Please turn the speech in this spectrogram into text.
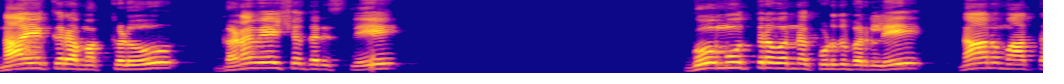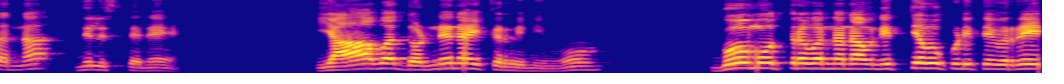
ನಾಯಕರ ಮಕ್ಕಳು ಗಣವೇಶ ಧರಿಸಲಿ, ಗೋಮೂತ್ರವನ್ನು ಕುಡಿದು ಬರಲಿ, ನಾನು ಮಾತನ್ನ ನಿಲ್ಲಿಸ್ತೇನೆ. ಯಾವ ದೊಣ್ಣೆ ನಾಯಕರ್ರಿ ನೀವು? ಗೋಮೂತ್ರವನ್ನು ನಾವು ನಿತ್ಯವೂ ಕುಡಿತೇವ್ರಿ?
